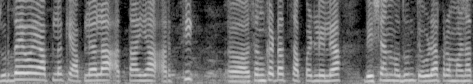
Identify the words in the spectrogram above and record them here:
दुर्दैव आहे आपलं की आपल्याला आता या आर्थिक संकटात सापडलेल्या देशांमधून तेवढ्या प्रमाणात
